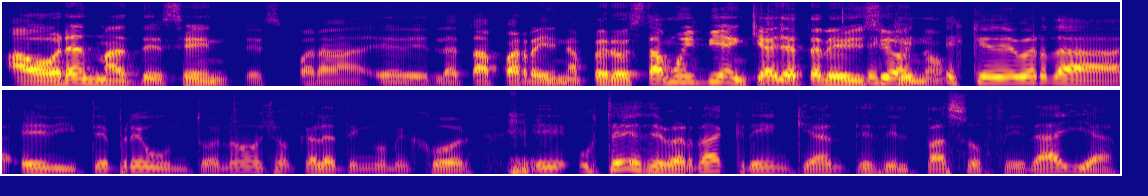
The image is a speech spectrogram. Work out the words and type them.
a horas más decentes para eh, la etapa reina. Pero está muy bien que haya televisión, ¿no? Es que de verdad, Eddie, te pregunto, ¿no? Yo acá la tengo mejor. Eh, ¿Ustedes de verdad creen que antes del paso Fedaya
